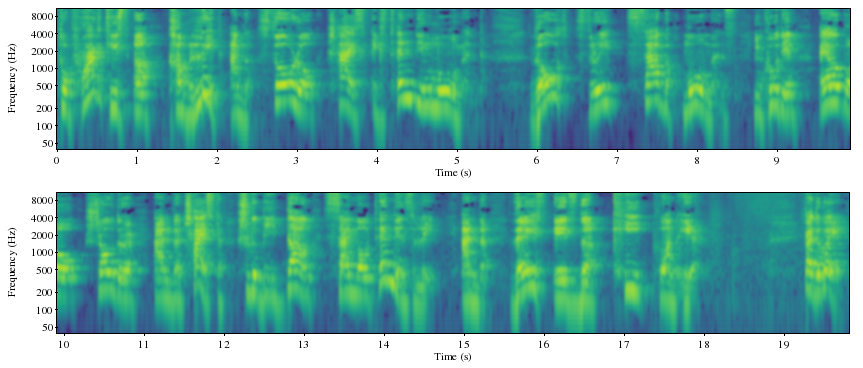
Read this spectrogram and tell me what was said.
to practice a complete and thorough chest extending movement, those three sub movements, including elbow, shoulder, and chest, should be done simultaneously. And this is the key point here. By the way,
